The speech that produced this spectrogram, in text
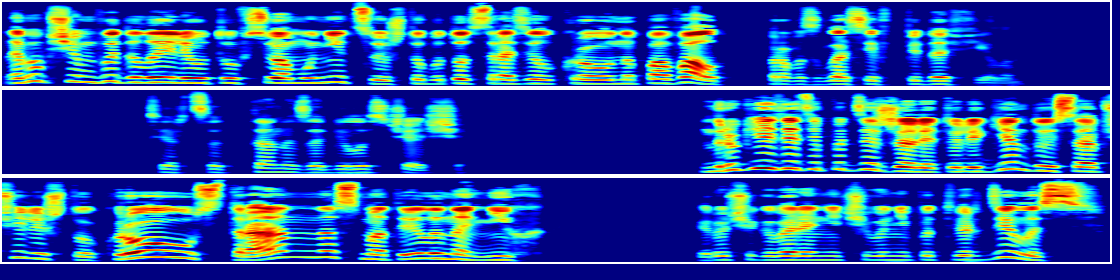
В общем, выдала Элиоту всю амуницию, чтобы тот сразил Кроу на повал, провозгласив педофилом. Сердце Таны забилось чаще. Другие дети поддержали эту легенду и сообщили, что Кроу странно смотрела на них. Короче говоря, ничего не подтвердилось.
